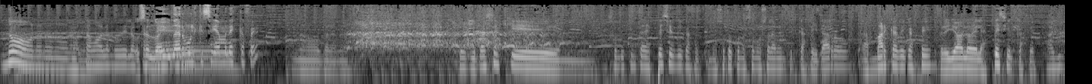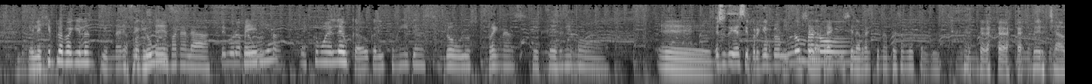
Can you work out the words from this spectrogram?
No, no, no, no, no, estamos hablando de los O sea, ¿no hay un árbol que se llama Nescafé? No, para nada. Lo que pasa es que mm, son distintas especies de café. Nosotros conocemos solamente el café tarro, las marcas de café, pero yo hablo de la especie del café. El ejemplo para que lo entiendan es ¿Café cuando ustedes van a la Tengo una feria, pregunta. es como el Euca, Eucalipto nitens, Globulus, Regnans, este es el mismo... Eh, Eso te iba a decir, por ejemplo, y- y se la nómbranos, prac- y se la práctica forestal. Mercha.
